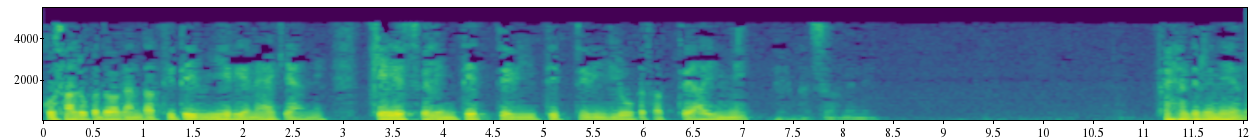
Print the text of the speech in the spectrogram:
කුසල් උපදව ගන්නත් හිතේ වීරිය නැහැ කියන්නේ කෙලෙස් වලින් තෙත් වෙවි තෙත් වෙවි ලෝක සත්‍යය ඉන්නේ. එහෙමයි ස්වාමීනි. පැහැදිලි නේද?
